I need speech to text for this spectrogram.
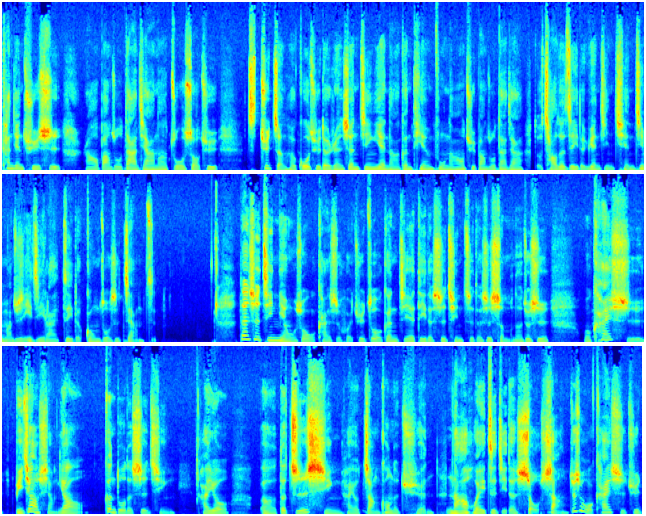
看见趋势，然后帮助大家呢，着手去去整合过去的人生经验啊，跟天赋，然后去帮助大家朝着自己的愿景前进嘛。就是一直以来自己的工作是这样子。但是今年我说我开始回去做更接地的事情，指的是什么呢？就是我开始比较想要更多的事情，还有呃的执行，还有掌控的权拿回自己的手上。就是我开始去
